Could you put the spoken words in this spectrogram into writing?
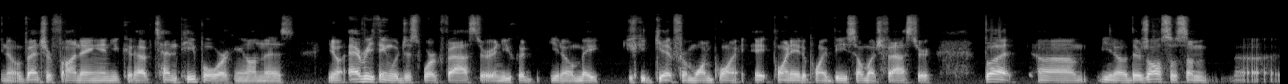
you know venture funding and you could have 10 people working on this you know everything would just work faster and you could you know make you could get from one point eight point A to point B so much faster. But um, you know, there's also some, uh,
